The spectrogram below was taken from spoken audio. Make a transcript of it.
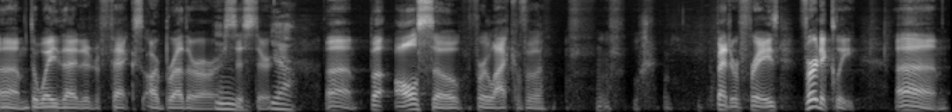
um, the way that it affects our brother or our sister. yeah. Um, but also, for lack of a better phrase, vertically, um,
